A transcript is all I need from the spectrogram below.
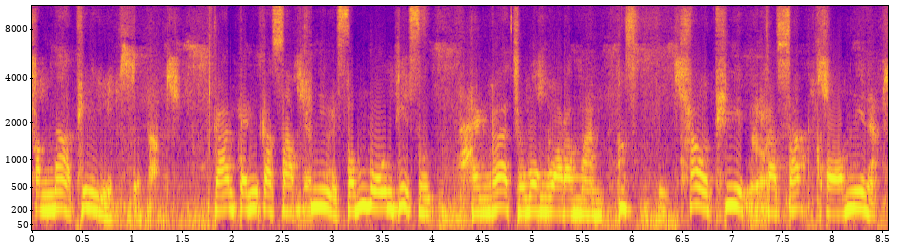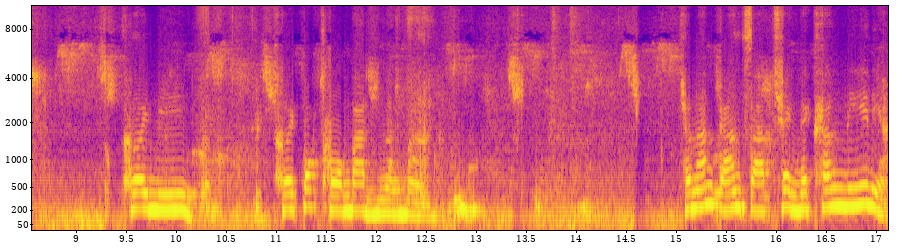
ทำหน้าที่ การเป็นกษัตริย์ที่สมบูรณ์ที่สุดแห่งราชวงศ์วรมัน เท่าที่กษัตริย์ของนี่เนี่ยเคยมีเคยปกครองบ้านเมืองมา ฉะนั้นการสาบแช่งในครั้งนี้เนี่ย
